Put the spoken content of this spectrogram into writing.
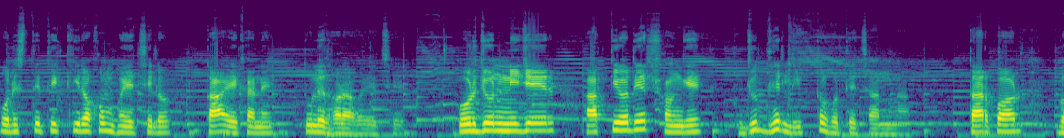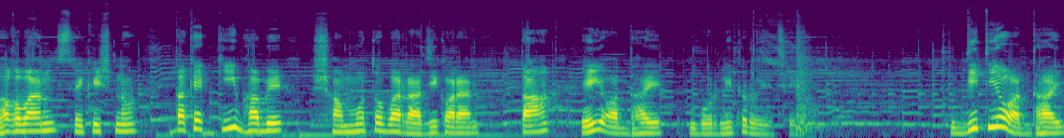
পরিস্থিতি কী রকম হয়েছিল তা এখানে তুলে ধরা হয়েছে। অর্জুন নিজের আত্মীয়দের সঙ্গে যুদ্ধে লিপ্ত হতে চান না। তারপর ভগবান শ্রীকৃষ্ণ তাকে কীভাবে সম্মত বা রাজি করান, তা এই অধ্যায়ে বর্ণিত রয়েছে। দ্বিতীয় অধ্যায়।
